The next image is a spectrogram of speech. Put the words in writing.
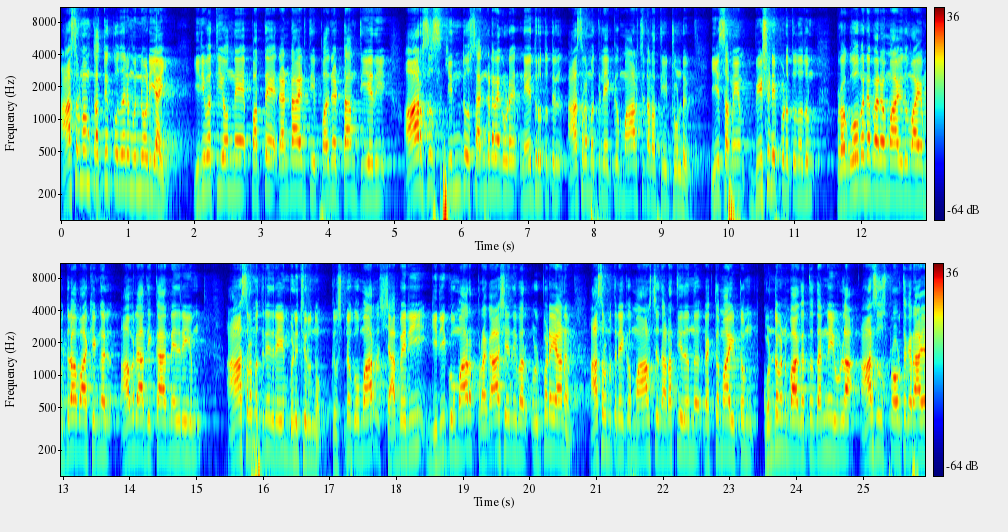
ആശ്രമം കത്തിക്കുന്നതിന് മുന്നോടിയായി. ഇരുപത്തിയൊന്ന് പത്ത് രണ്ടായിരത്തി പതിനെട്ടാം തീയതി ആർ എസ് എസ് ഹിന്ദു സംഘടനകളുടെ നേതൃത്വത്തിൽ ആശ്രമത്തിലേക്ക് മാർച്ച് നടത്തിയിട്ടുണ്ട്. ഈ സമയം ഭീഷണിപ്പെടുത്തുന്നതും പ്രകോപനപരമായതുമായ മുദ്രാവാക്യങ്ങൾ ആവരാധിക്കാരനെതിരെയും ആശ്രമത്തിനെതിരെയും വിളിച്ചിരുന്നു. കൃഷ്ണകുമാർ ശബരി ഗിരികുമാർ പ്രകാശ് എന്നിവർ ഉൾപ്പെടെയാണ് ആശ്രമത്തിലേക്ക് മാർച്ച് നടത്തിയതെന്ന് വ്യക്തമായിട്ടും കുണ്ടമൻ ഭാഗത്ത് തന്നെയുള്ള ആർ എസ് എസ് പ്രവർത്തകരായ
